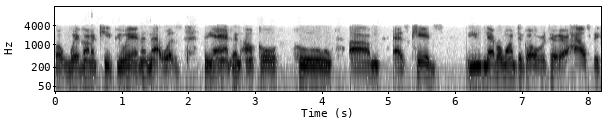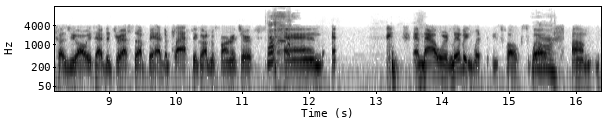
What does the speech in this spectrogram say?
but we're going to keep you in. And that was the aunt and uncle who, um, as kids, you never wanted to go over to their house because you always had to dress up. They had the plastic on the furniture, and, and and now we're living with these folks. Well, um,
